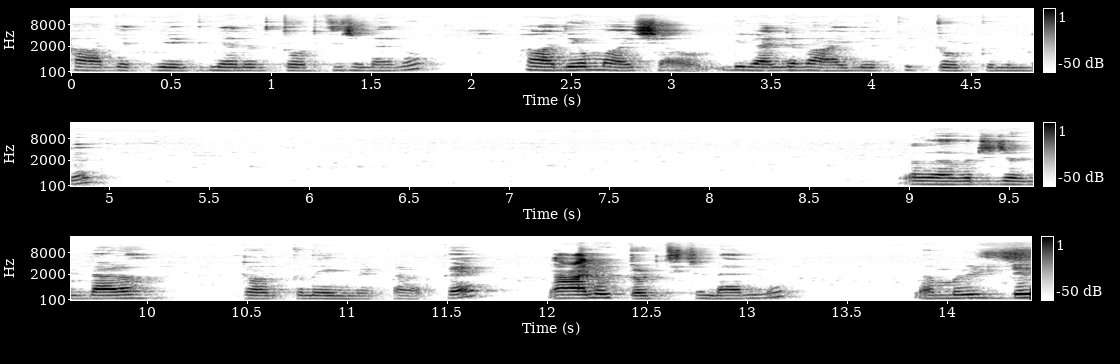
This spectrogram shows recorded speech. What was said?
ഹാദിയൊക്കെ വേഗം ഞാൻ എടുത്ത് കൊടുത്തിട്ടുണ്ടായിരുന്നു. ഹാദ്യവും മാഷാവും ബിലാലിന്റെ വായിലേക്ക് ഇട്ട് കൊടുക്കുന്നുണ്ട്. അവർ രണ്ടാളും ഇട്ട് കൊടുക്കുന്നതിനൊക്കെ ഞാനും ഇട്ട് കൊടുത്തിട്ടുണ്ടായിരുന്നു. നമ്മളുടെ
